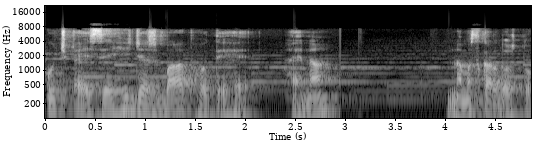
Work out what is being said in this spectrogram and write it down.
कुछ ऐसे ही जज्बात होते हैं, है ना? नमस्कार दोस्तों,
